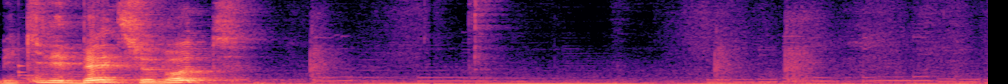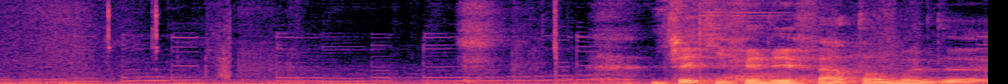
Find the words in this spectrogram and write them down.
Mais qu'il est bête ce bot Jake il fait des feintes en mode... euh,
